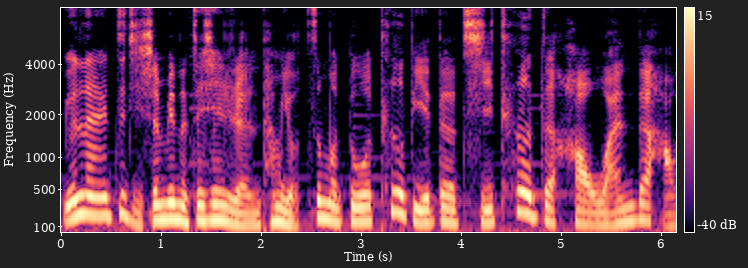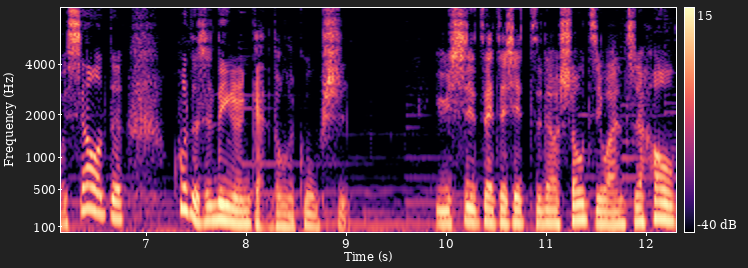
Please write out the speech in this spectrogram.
原来自己身边的这些人，他们有这么多特别的、奇特的、好玩的、好笑的，或者是令人感动的故事。于是，在这些资料收集完之后，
